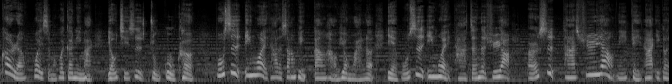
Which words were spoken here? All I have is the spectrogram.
客人为什么会跟你买？尤其是主顾客，不是因为他的商品刚好用完了，也不是因为他真的需要。而是他需要你给他一个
